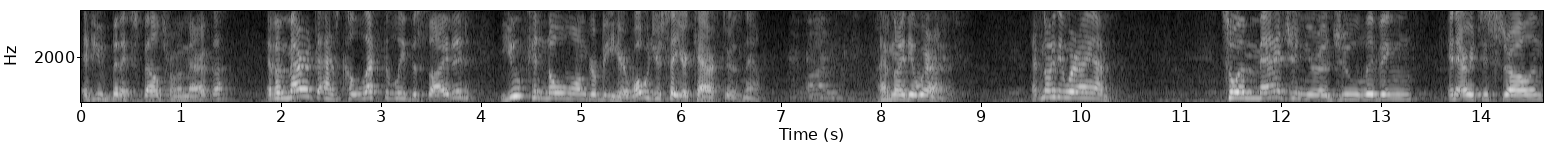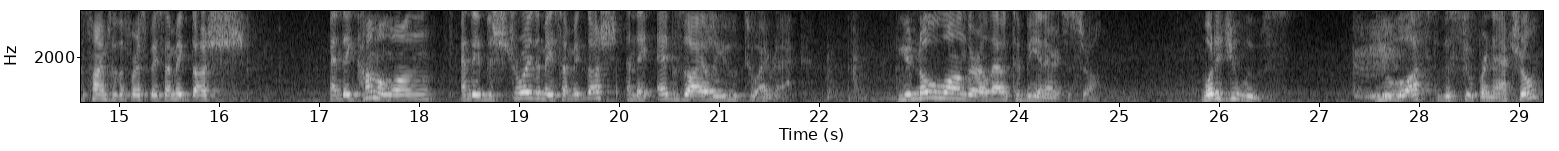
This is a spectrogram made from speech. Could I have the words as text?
if you've been expelled from America? If America has collectively decided you can no longer be here, what would you say your character is now? Lost. I have no idea where I am. I have no idea where I am. So imagine you're a Jew living in Eretz Yisrael in the times of the first Beis Hamikdash, and they come along and they destroy the Beis Hamikdash and they exile you to Iraq. You're no longer allowed to be in Eretz Yisrael. What did you lose? You lost the supernatural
